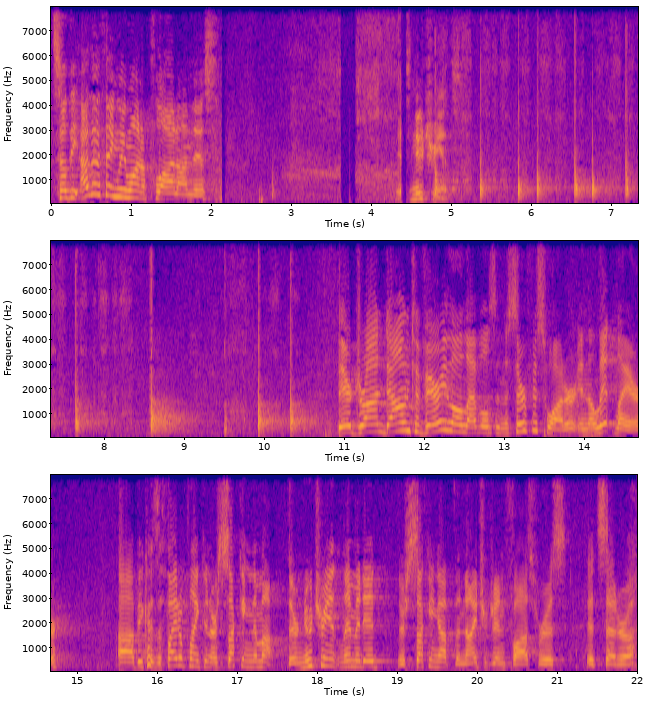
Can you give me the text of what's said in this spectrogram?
So the other thing we want to plot on this is nutrients. They're drawn down to very low levels in the surface water in the lit layer uh, because the phytoplankton are sucking them up. They're nutrient limited, they're sucking up the nitrogen, phosphorus, etc.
